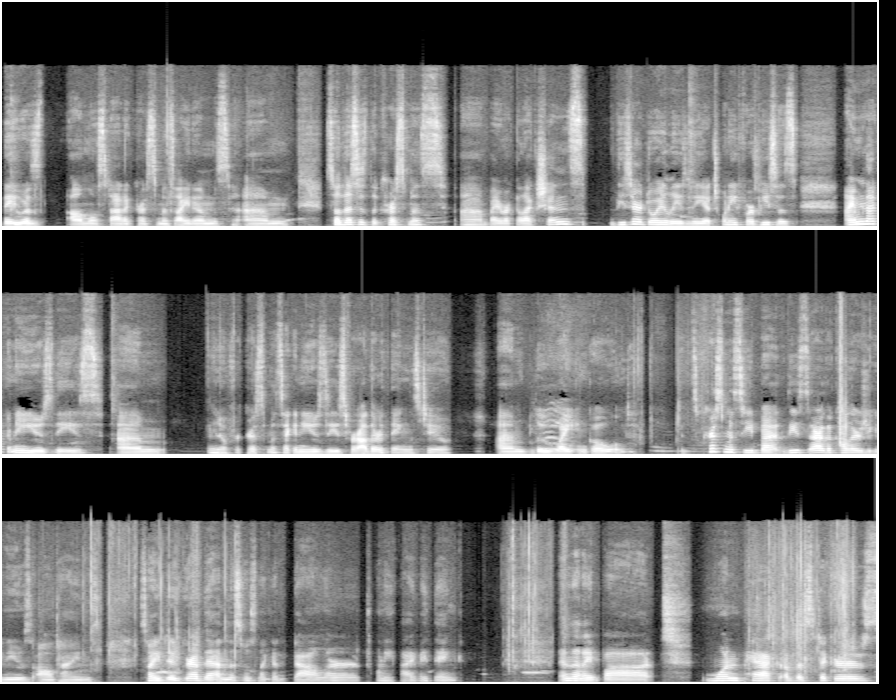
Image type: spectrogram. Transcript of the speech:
they was almost out of Christmas items. Um, so this is the Christmas uh, by Recollections. These are doilies and you get 24 pieces. I'm not going to use these, um, you know, for Christmas. I can use these for other things too. Um, blue, white, and gold it's Christmassy, but these are the colors you can use all times. So I did grab that, and this was like a dollar twenty-five, I think. And then I bought one pack of the stickers,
